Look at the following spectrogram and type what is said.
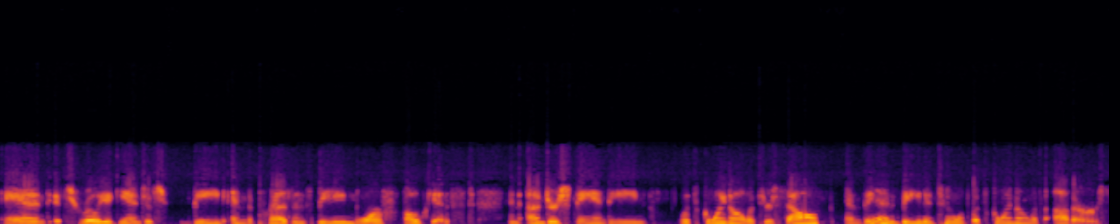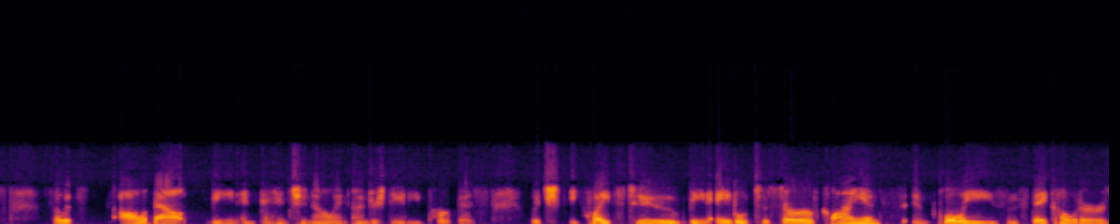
And it's really, again, just being in the presence, being more focused and understanding what's going on with yourself and then being in tune with what's going on with others. So it's all about being intentional and understanding purpose, which equates to being able to serve clients, employees, and stakeholders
